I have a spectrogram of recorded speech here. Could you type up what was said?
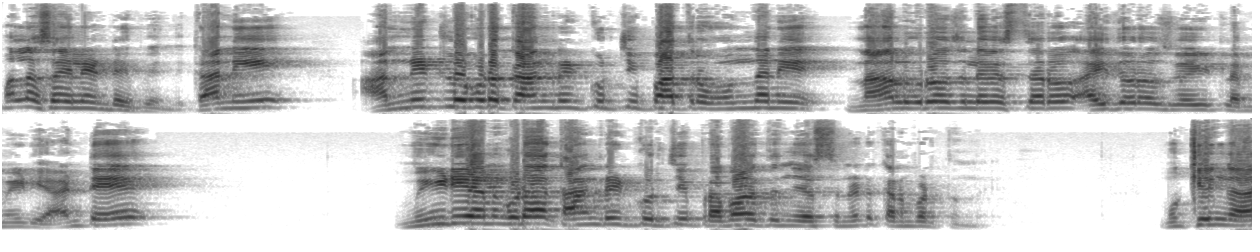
మళ్ళీ సైలెంట్ అయిపోయింది. కానీ అన్నిట్లో కూడా కాంక్రీట్ కుర్చీ పాత్ర ఉందని నాలుగు రోజులు వేస్తారు ఐదో రోజు వేయట్ల మీడియా. అంటే మీడియాను కూడా కాంక్రీట్ కుర్చీ ప్రభావితం చేస్తున్నట్టు కనపడుతుంది. ముఖ్యంగా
